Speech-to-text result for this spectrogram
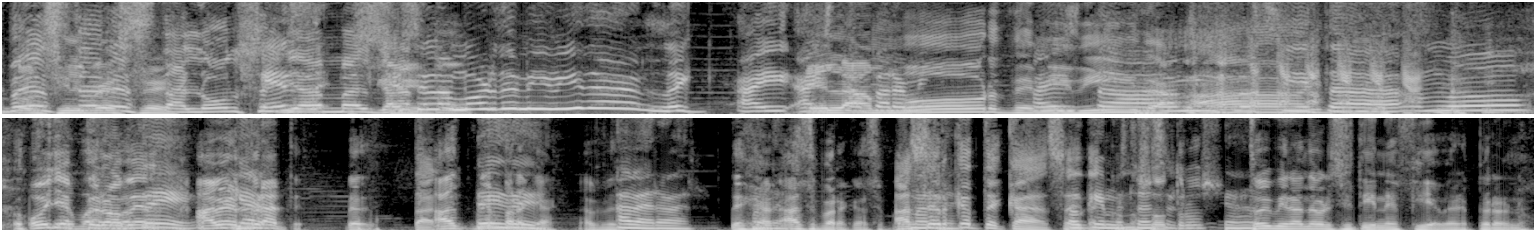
con Silvestre Silvestre? Stallone se es, llama el gato. es el amor de mi vida. Like, ahí, ahí El está para mí. amor de Ahí mi está, vida. Mi cosita. Amor. Oye, pero a ver, Sí. A ver, espérate. Ven, haz- ven Sí, para sí. acá. A ver, a ver. Deja, Bueno. hace para acá. hace para acá. acércate acá, con nosotros. Estoy mirando a ver si tiene fiebre, pero no.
